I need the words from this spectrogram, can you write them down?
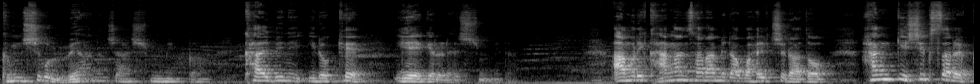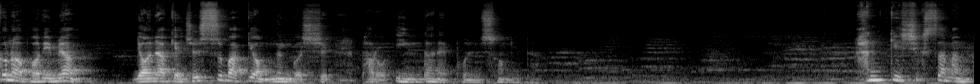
금식을 왜 하는지 아십니까? 칼빈이 이렇게 얘기를 했습니다. 아무리 강한 사람이라고 할지라도 한 끼 식사를 끊어버리면 연약해질 수밖에 없는 것이 바로 인간의 본성이다. 한 끼 식사만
